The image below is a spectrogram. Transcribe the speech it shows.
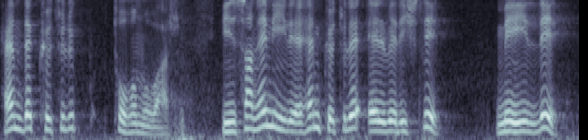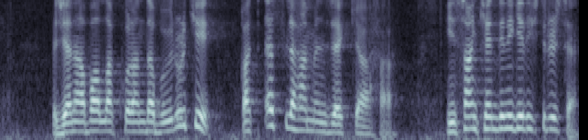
hem de kötülük tohumu var. İnsan hem iyiliğe hem kötülüğe elverişli, meyilli. Ve Cenab-ı Allah Kur'an'da buyurur ki kat efleha men zekkaha. İnsan kendini geliştirirse,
